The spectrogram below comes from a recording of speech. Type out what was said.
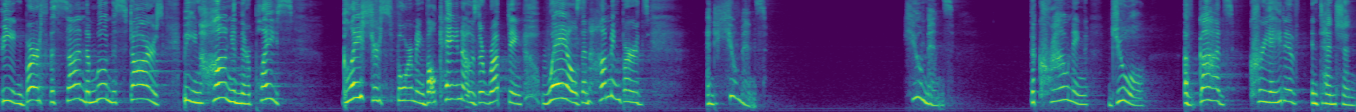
being birthed, the sun, the moon, the stars being hung in their place glaciers forming, volcanoes erupting, whales and hummingbirds, and humans. Humans, the crowning jewel of God's creative intention.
